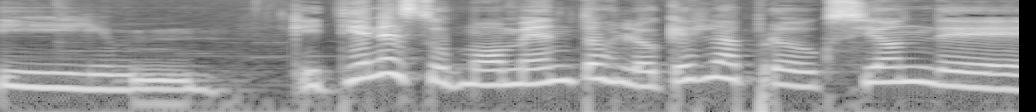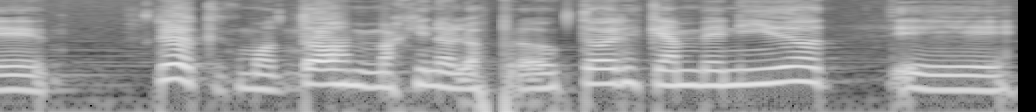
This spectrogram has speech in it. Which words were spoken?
Y, y tiene sus momentos lo que es la producción de creo que como todos me imagino los productores que han venido, eh,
